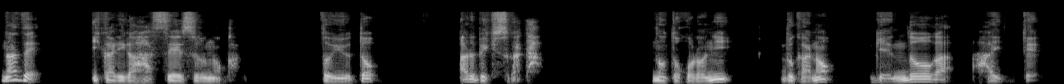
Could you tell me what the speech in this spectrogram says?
なぜ怒りが発生するのかというと、あるべき姿のところに部下の言動が入って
